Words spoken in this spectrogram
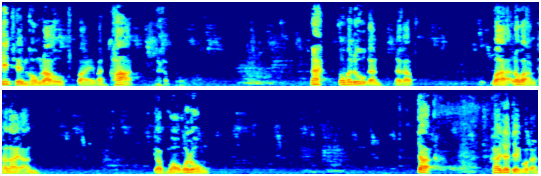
คิดเห็นของเราไปบันพลาดนะครับนะก็มาดูกันนะครับ ว่าระหว่างทนายอัน กับหมอวรงจะใครจะเจ๋งกว่ากัน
